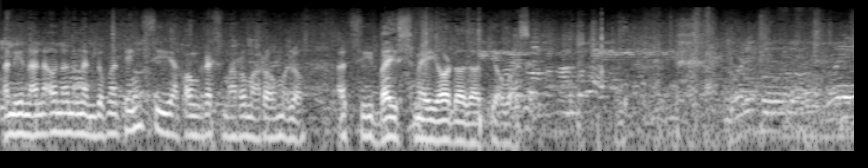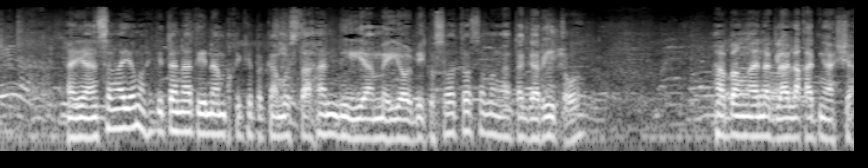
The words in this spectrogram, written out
Anina na nga dumating si ah, Congressman Roma Romulo at si Vice Mayor Lolo Diawas. Ayan, sa ngayon makikita natin ang pakikipagkamustahan ni ah, Mayor Vico Soto sa mga taga rito habang ah, naglalakad nga siya.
